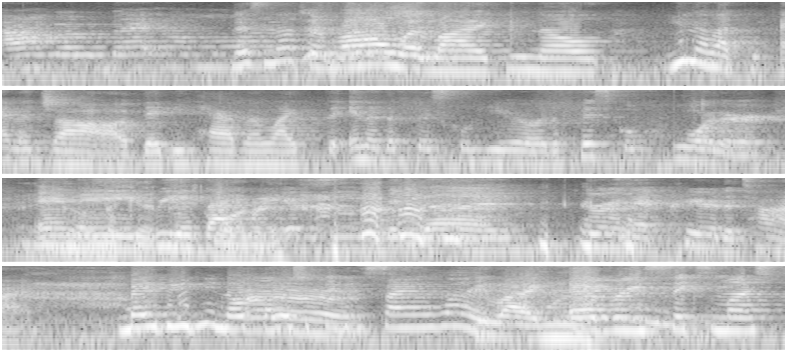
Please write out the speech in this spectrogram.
I don't rub her back no more. There's nothing Just wrong little with shit. like you know you know like at a job they be having like the end of the fiscal year or the fiscal quarter And and they look at the reevaluate everything they've done during that period of time. Maybe you know fellas should think it the same way. Like every six months,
